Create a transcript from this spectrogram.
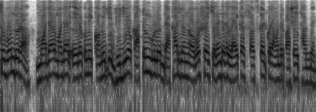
তো বন্ধুরা, মজার মজার এরকমই কমেডি ভিডিও কার্টুনগুলো দেখার জন্য অবশ্যই চ্যানেলটাকে লাইক আর সাবস্ক্রাইব করে আমাদের পাশেই থাকবেন।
